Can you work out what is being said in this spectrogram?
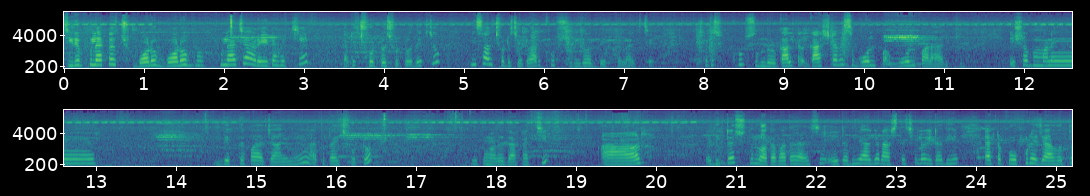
চিড়ে ফুল একটা বড় বড় ফুল আছে আর এটা হচ্ছে একটা ছোট ছোট, দেখছ? বিশাল ছোট ছোট আর খুব সুন্দর দেখতে লাগছে। ছোট খুব সুন্দর। গালটা, গাছটা বেশ গোল গোল পাড়া আর কি। এসব মানে দেখতে পাওয়া যায় না এতটাই ছোট। তোমাদের দেখাচ্ছি। আর এদিকটা শুধু লতা পাতা আছে। এইটা দিয়ে আগে রাস্তা ছিল, এটা দিয়ে একটা পুকুরে যাওয়া হতো,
